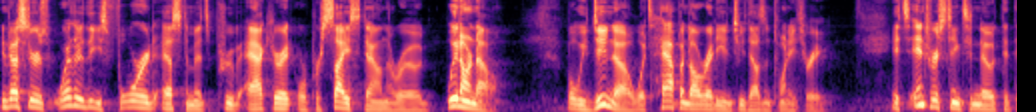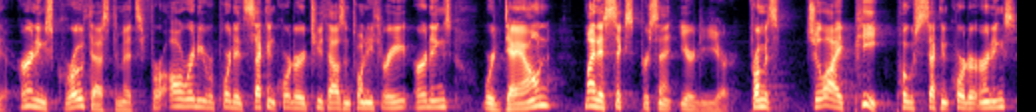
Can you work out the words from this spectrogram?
Investors, whether these forward estimates prove accurate or precise down the road, we don't know. But we do know what's happened already in 2023. It's interesting to note that the earnings growth estimates for already reported second quarter of 2023 earnings were down minus 6% year to year. From its July peak post second quarter earnings,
